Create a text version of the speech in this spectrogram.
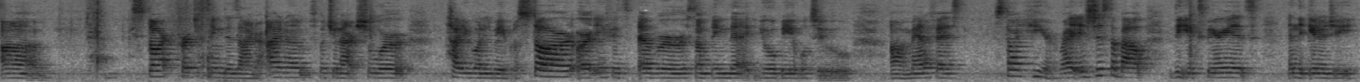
um, start purchasing designer items, but you're not sure how you're going to be able to start or if it's ever something that you'll be able to um, manifest start here right? It's just about the experience and the energy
